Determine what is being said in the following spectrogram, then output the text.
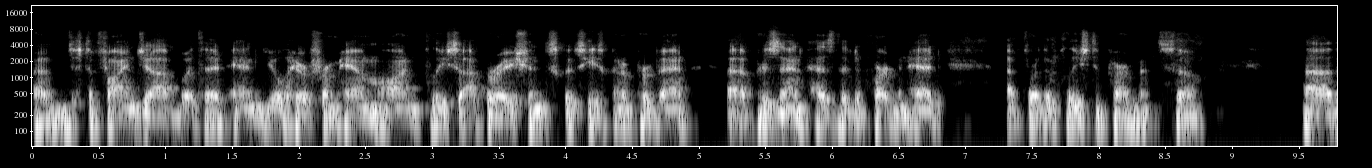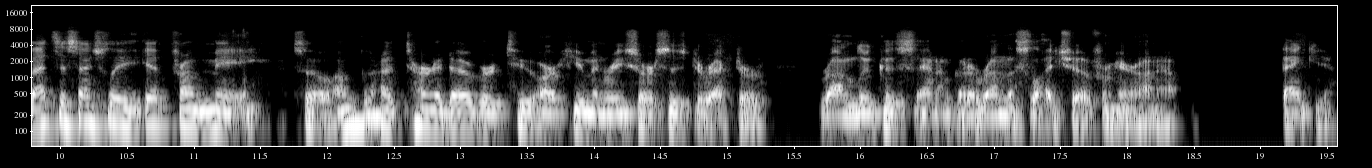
a, just a fine job with it. And you'll hear from him on police operations because he's going to prevent uh, present as the department head uh, for the police department. So that's essentially it from me. So I'm going to turn it over to our Human Resources Director, Ron Lucas, and I'm going to run the slideshow from here on out. Thank you.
